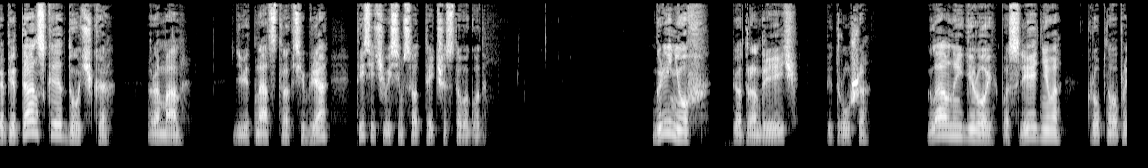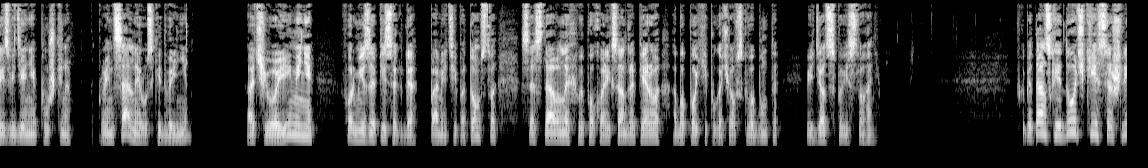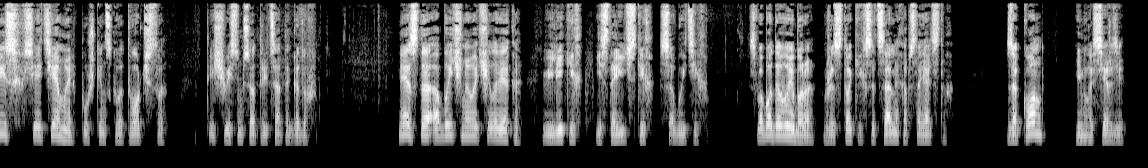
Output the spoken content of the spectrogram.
Капитанская дочка. Роман. 19 октября 1836 года. Гринев Петр Андреевич, Петруша. Главный герой последнего крупного произведения Пушкина. Провинциальный русский дворянин. От чего имени в форме записок для памяти потомства, составленных в эпоху Александра I об эпохе Пугачевского бунта, ведется повествование. В «Капитанской дочке» сошлись все темы пушкинского творчества 1830-х годов. Место обычного человека в великих исторических событиях, свобода выбора в жестоких социальных обстоятельствах, закон и милосердие,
